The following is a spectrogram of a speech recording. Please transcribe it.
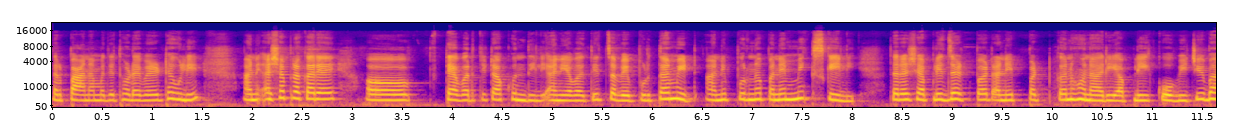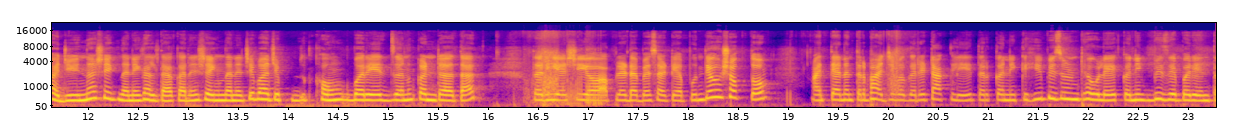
तर पाण्यामध्ये थोडा वेळ ठेवली आणि अशा प्रकारे त्यावरती टाकून दिली आणि यावरती चवेपुरता मीठ आणि पूर्णपणे मिक्स केली. तर अशी आपली झटपट आणि पटकन होणारी आपली कोबीची भाजी न शेंगदाणे घालता कारण शेंगदाण्याची भाजी खाऊन बरेच जण कंटाळतात. तर ही अशी आपल्या डब्यासाठी आपण देऊ शकतो. आणि त्यानंतर भाजी वगैरे टाकली तर कणिकही भिजवून ठेवले कणिक भिजेपर्यंत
